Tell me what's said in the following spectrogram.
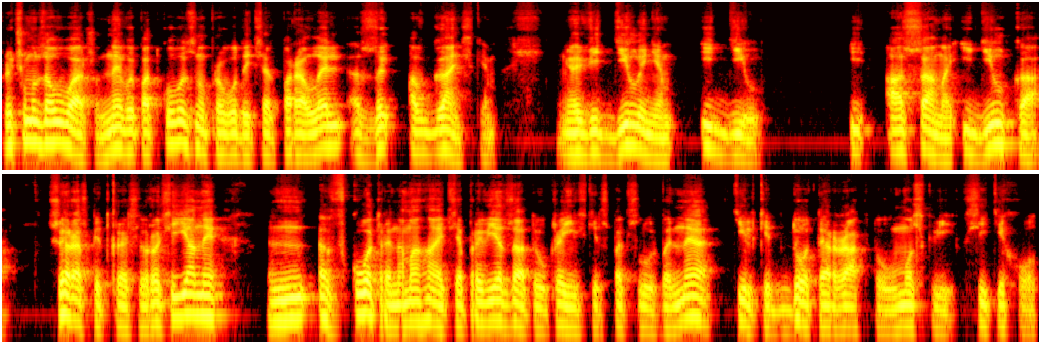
Причому зауважу, не випадково знов проводиться паралель з афганським е, відділенням іділ, і, а саме іділка. Ще раз підкреслю, росіяни вкотре намагаються прив'язати українські спецслужби не тільки до теракту в Москві в Сіті Холл,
